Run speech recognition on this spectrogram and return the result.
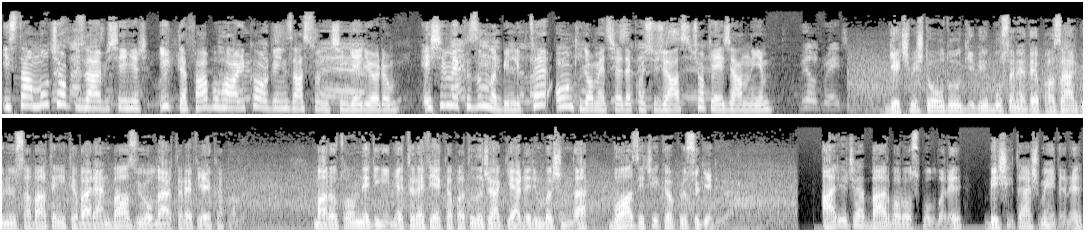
İstanbul çok güzel bir şehir. İlk defa bu harika organizasyon için geliyorum. Eşim ve kızımla birlikte 10 kilometrede koşacağız. Çok heyecanlıyım. Geçmişte olduğu gibi bu senede pazar günü sabahtan itibaren bazı yollar trafiğe kapalı. Maraton nedeniyle trafiğe kapatılacak yerlerin başında Boğaziçi Köprüsü geliyor. Ayrıca Barbaros Bulvarı, Beşiktaş Meydanı,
